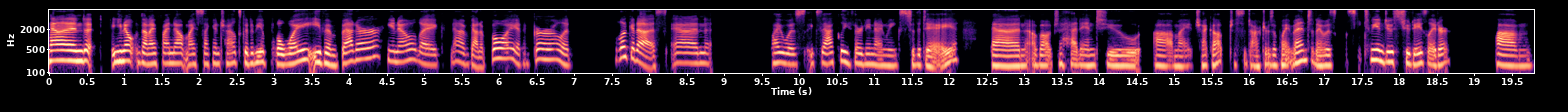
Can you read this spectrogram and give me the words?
And, you know, then I find out my second child's going to be a boy, even better, you know, like now I've got a boy and a girl, and look at us. And I was exactly 39 weeks to the day and about to head into uh, my checkup, just a doctor's appointment. And I was to be induced two days later. Um,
